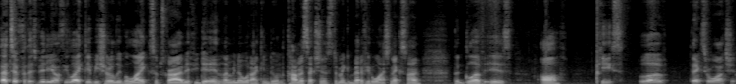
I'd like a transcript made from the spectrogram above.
that's it for this video. If you liked it, be sure to leave a like, subscribe. If you didn't, let me know what I can do in the comment sections to make it better for you to watch next time. The glove is off. Peace, love. Thanks for watching.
